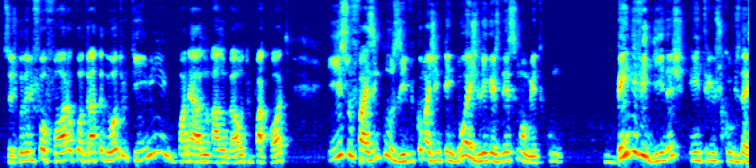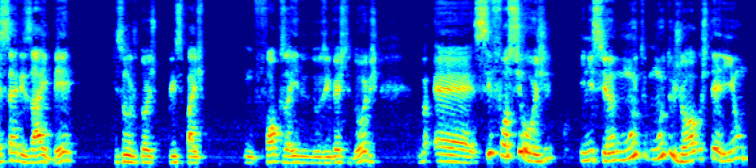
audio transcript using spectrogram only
Ou seja, quando ele for fora, o contrato é do outro time, pode alugar outro pacote. E isso faz, inclusive, como a gente tem duas ligas nesse momento com, bem divididas entre os clubes das séries A e B, que são os dois principais focos aí dos investidores, é, se fosse hoje, iniciando, muito, muitos jogos teriam.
